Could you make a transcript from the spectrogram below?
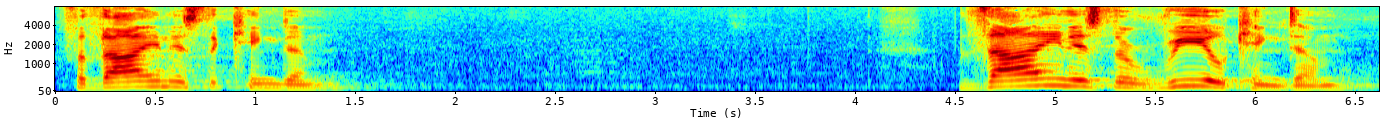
For thine is the kingdom. Thine is the real kingdom.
